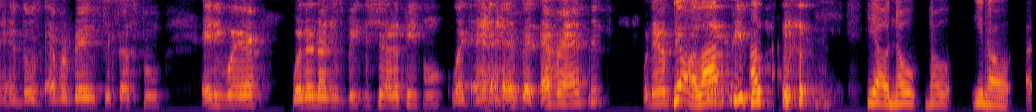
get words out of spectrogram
have those ever been successful anywhere where they're not just beating the shit out of people? Like, has that ever happened when they're Yo, a lot- of people? Yo, no, no, you know, uh,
